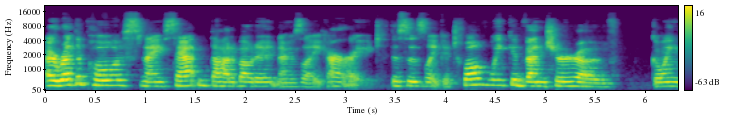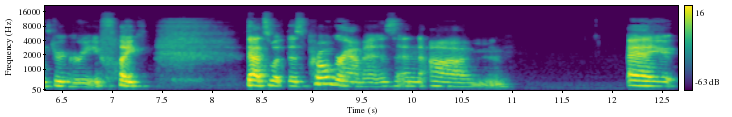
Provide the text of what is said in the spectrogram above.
I read the post and I sat and thought about it and I was like, all right, this is like a 12 week adventure of going through grief. Like that's what this program is. And um I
